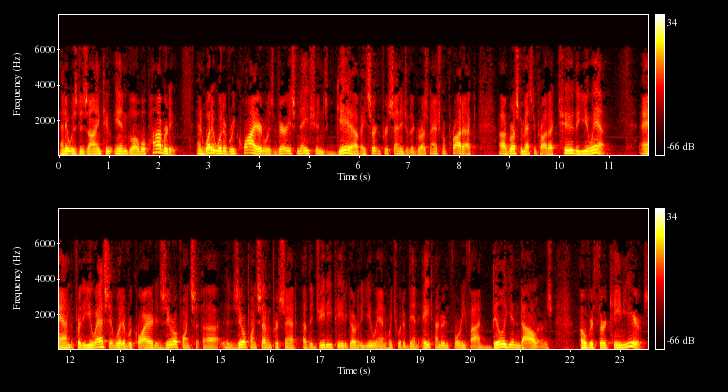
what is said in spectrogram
and it was designed to end global poverty. And what it would have required was various nations give a certain percentage of their gross national product, uh, gross domestic product, to the UN. And for the U.S., it would have required 0.7% uh, of the GDP to go to the UN, which would have been $845 billion over 13 years.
